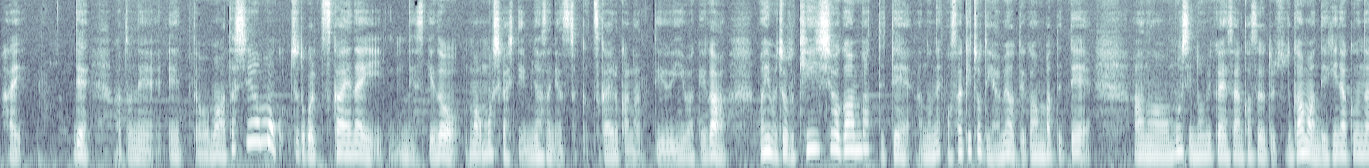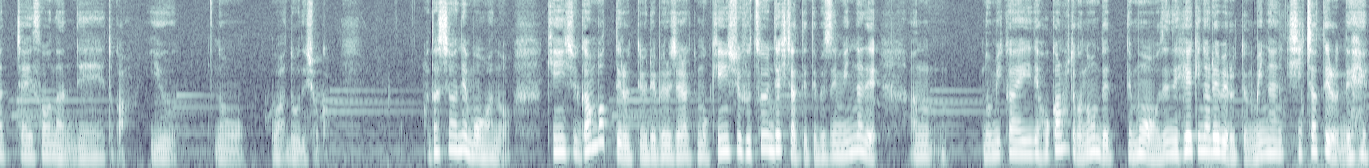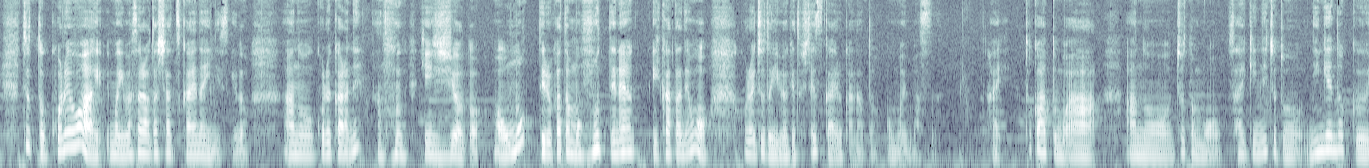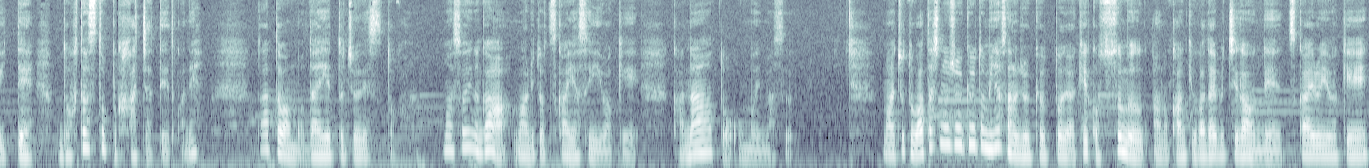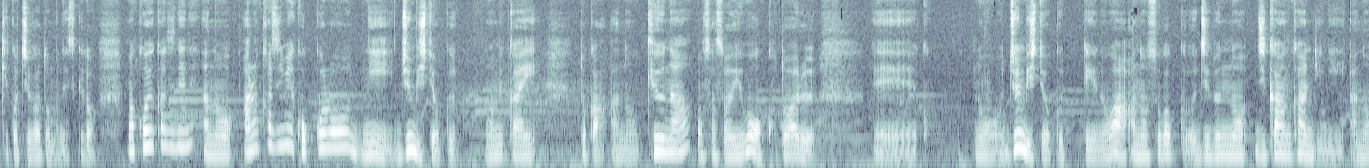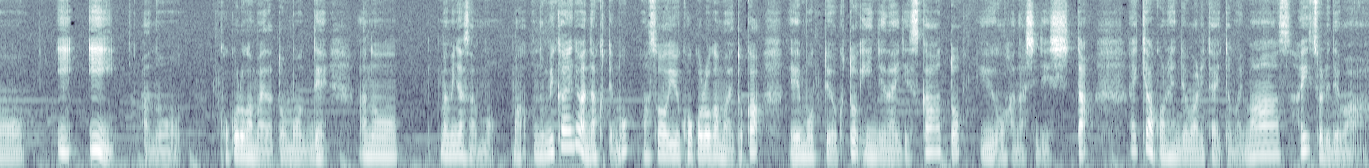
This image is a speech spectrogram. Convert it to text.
はいであとねえっとまあ私はもうちょっとこれ使えないんですけど、まあ、もしかして皆さんには使えるかなっていう言い訳が、まあ、今ちょっと禁止を頑張っててあのねお酒ちょっとやめようって頑張っててあのもし飲み会に参加するとちょっと我慢できなくなっちゃいそうなんでとかいうのはどうでしょうか。私はねもうあの禁酒頑張ってるっていうレベルじゃなくてもう禁酒普通にできちゃってて別にみんなであの飲み会で他の人が飲んでっても全然平気なレベルっていうのみんな知っちゃってるんで ちょっとこれは、まあ、今更私は使えないんですけどあのこれからねあの禁止しようと、まあ、思ってる方も思ってない方でもこれはちょっと言い訳として使えるかなと思います。はい、とかあとはあのちょっともう最近ねちょっと人間ドック行ってドクターストップかかっちゃってとかねあとはもうダイエット中ですとか、まあ、そういうのが割と使いやすいわけかなと思います。まあ、ちょっと私の状況と皆さんの状況とでは結構住むあの環境がだいぶ違うんで使える言い訳結構違うと思うんですけど、まあ、こういう感じでねあのあらかじめ心に準備しておく飲み会とかあの急なお誘いを断る、えー、の準備しておくっていうのはあのすごく自分の時間管理にあのいいあの心構えだと思うんであの、まあ、皆さんも、まあ、飲み会ではなくても、まあ、そういう心構えとか、えー、持っておくといいんじゃないですかというお話でした。はい、今日はこの辺で終わりたいと思います。はい、それでは。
